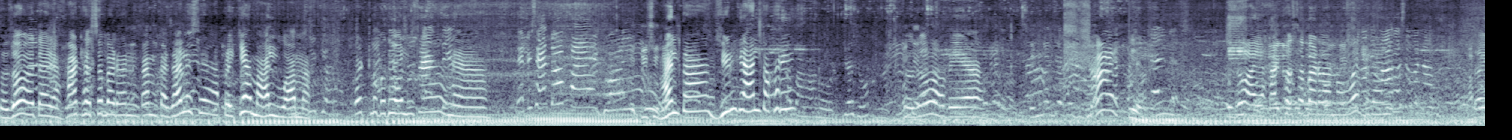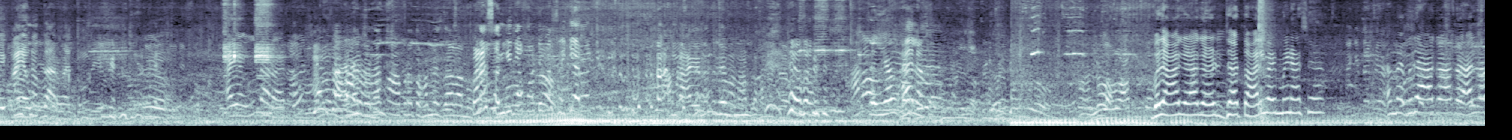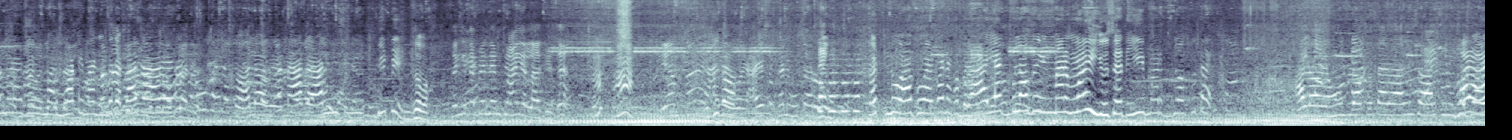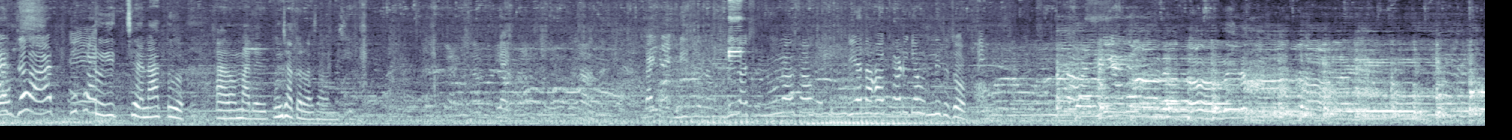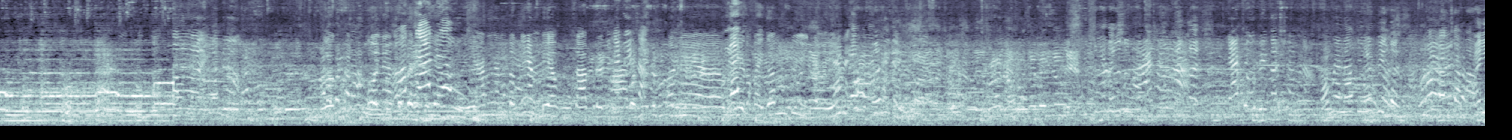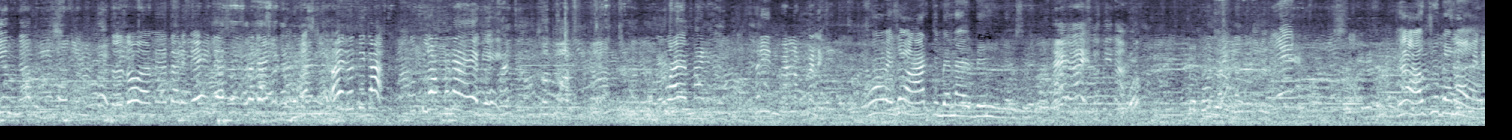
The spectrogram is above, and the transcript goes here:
તો જો અત્યારે હાથ સબાડવાનું કામકાજ ચાલે છે. આપણે કેમ હાલવું આમાં? કેટલું બધું ઓલું છે? અને હાલતા? જિંદગી હાલતા ખરી? તો જો હવે. તો જો આ હાથો સબાડવાનો હોય બધાને. તો એક આયા ઉતારવા તો. અહીંયા આપણે તો હમે જવાનું. પણ આ સંગીતા મોટીમાં જગ્યા રોજ આપણે આયા નથી રહેવાનું આપણે બધા આગળ આગળ અડધા તો હાલવાય મળ્યા છે. અમે બધા આગળ આગળ હાલવા મળ્યા છે. મારી મોટી માની બધા પાછા આવે. તો હાલો અમે આગળ હાલી જો સંગીતાબેન એમ લાગે છે. કેટલું આગું હોય કોને ખબર? આ એક બ્લોગ મારે મળી ગયું છે એ મારો બ્લોગ ઉતાર. હાલો હવે હું બ્લોગ ઉતારવા આવી છું આરતીની મારો હાથ જો હાથ તું ઈ છે ના આ અમારે પૂજા કરવા જવાનું છે. બાકી બીજું બીજો નુલો સૌ એ તો હાથ પડી કેવું લીધું જો. તો કેમ બેહું સાપરે અને મને તો કઈ ગમતું ય ન હોય હે અમે નથી ઊભી કરી તો જો અમે અત્યારે બેહી ગયા છે બધા અરે ઋતિકા તું બ્લોગ બનાવે બે તું આ મારી ફ્રી બ્લોગ બને હું હવે જો આરતી બનાવે બેહી ગયા છે આવજો બનાવે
